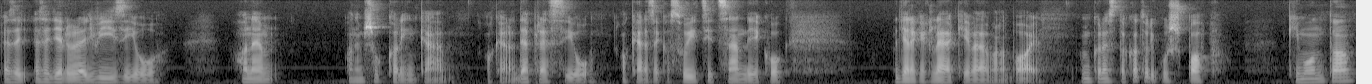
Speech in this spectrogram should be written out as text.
ez egy, ez egyelőre egy vízió, hanem, hanem sokkal inkább akár a depresszió, akár ezek a szuicid szándékok, a gyerekek lelkével van a baj. Amikor ezt a katolikus pap kimondta,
